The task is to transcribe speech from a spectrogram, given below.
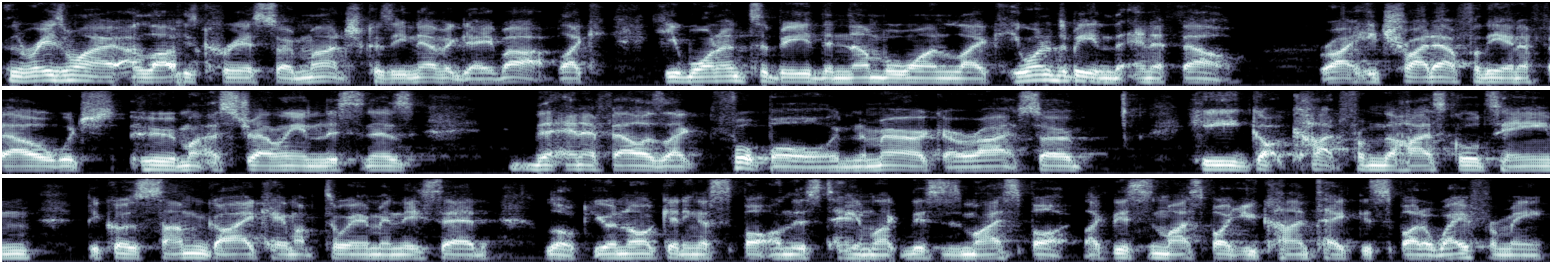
the reason why I love his career so much because he never gave up. Like he wanted to be the number one. Like he wanted to be in the NFL, right? He tried out for the NFL, which who my Australian listeners, the NFL is like football in America, right? So he got cut from the high school team because some guy came up to him and he said, "Look, you're not getting a spot on this team. Like this is my spot. Like this is my spot. You can't take this spot away from me."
